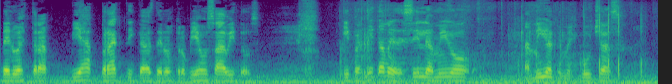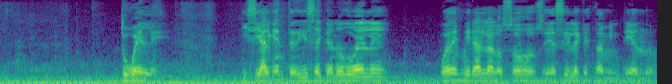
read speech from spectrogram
de nuestras viejas prácticas, de nuestros viejos hábitos. Y permítame decirle, amigo, amiga que me escuchas, duele. Y si alguien te dice que no duele, puedes mirarle a los ojos y decirle que está mintiendo.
